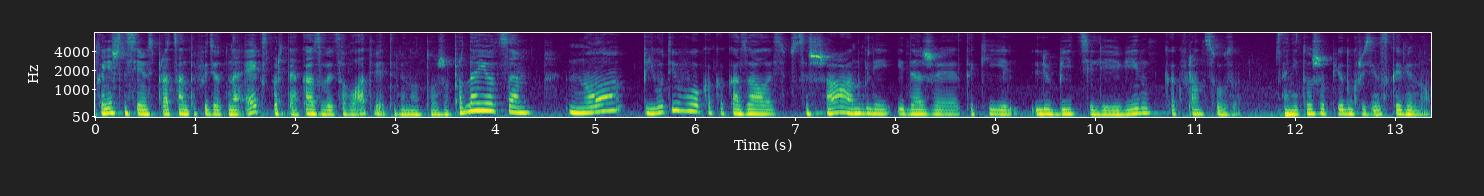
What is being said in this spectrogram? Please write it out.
Конечно, 70% идет на экспорт, и оказывается, в Латвии это вино тоже продается. Но пьют его, как оказалось, в США, Англии и даже такие любители вин, как французы. Они тоже пьют грузинское вино.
